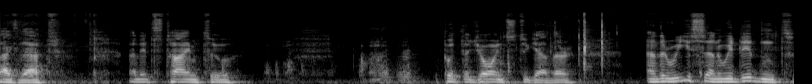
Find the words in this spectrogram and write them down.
like that. And it's time to put the joints together. And the reason we didn't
